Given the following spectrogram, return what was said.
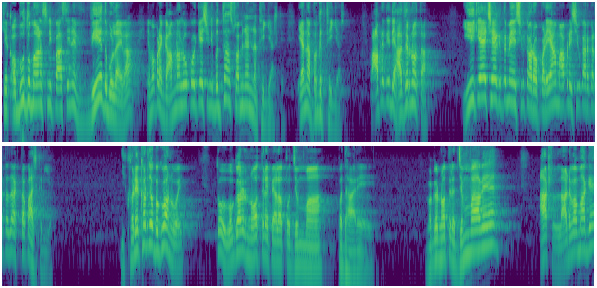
કે અબુધ માણસની પાસે એને વેદ બોલાવ્યા, એમ આપણા ગામના લોકો કહે છે ને બધા સ્વામિનારાયણના થઈ ગયા છે. એના ભગત થઈ ગયા છે. આપણે તે હાજર નહોતા. એ કહે છે કે તમે સ્વીકારો પડે એમ આપણે સ્વીકાર કરતા જરાક તપાસ કરીએ. એ ખરેખર જો ભગવાન હોય, તો વગર નોતરે પહેલાં તો જમવા પધારે. વગર નોતરે જમવા આવે, આઠ લાડવા માગે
